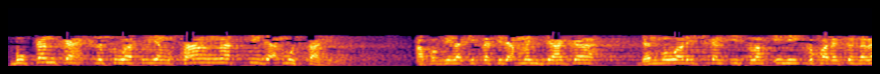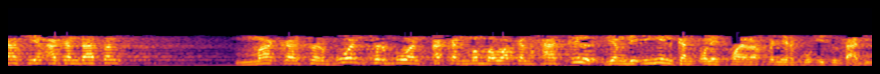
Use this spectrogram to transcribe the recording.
Bukankah sesuatu yang sangat tidak mustahil apabila kita tidak menjaga dan mewariskan Islam ini kepada generasi yang akan datang maka serbuan-serbuan akan membawakan hasil yang diinginkan oleh para penyerbu itu tadi.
